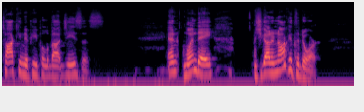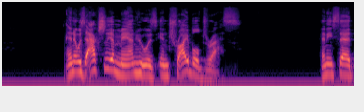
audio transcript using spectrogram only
talking to people about Jesus. And one day, she got a knock at the door. And it was actually a man who was in tribal dress. And he said,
